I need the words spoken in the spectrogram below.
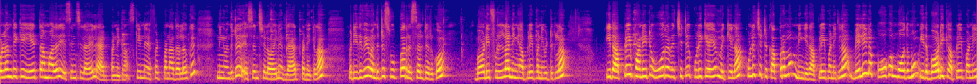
குழந்தைக்கு ஏற்ற மாதிரி எசென்சியல் ஆயில் ஆட் பண்ணிக்கலாம். ஸ்கின் எஃபெக்ட் பண்ணாத அளவுக்கு நீங்கள் வந்துட்டு எசென்ஷியல் ஆயிலும் இதில் ஆட் பண்ணிக்கலாம். பட் இதுவே வந்துட்டு சூப்பர் ரிசல்ட் இருக்கும். பாடி ஃபுல்லாக நீங்கள் அப்ளை பண்ணி விட்டுக்கலாம். இதை அப்ளை பண்ணிவிட்டு ஊற வச்சுட்டு குளிக்கவும் வைக்கலாம். குளிச்சிட்டுக்கு அப்புறமும் நீங்கள் இதை அப்ளை பண்ணிக்கலாம். வெளியில் போகும்போதும் இதை பாடிக்கு அப்ளை பண்ணி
